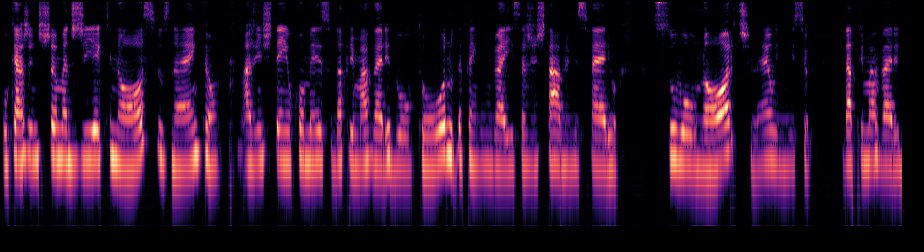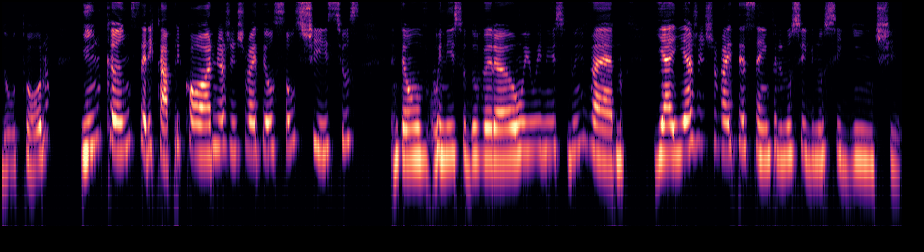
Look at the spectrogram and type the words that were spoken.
o que a gente chama de equinócios, né? Então, a gente tem o começo da primavera e do outono, dependendo aí se a gente está no hemisfério sul ou norte, né? O início da primavera e do outono. E em Câncer e Capricórnio, a gente vai ter os solstícios, então o início do verão e o início do inverno. E aí a gente vai ter sempre no signo seguinte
